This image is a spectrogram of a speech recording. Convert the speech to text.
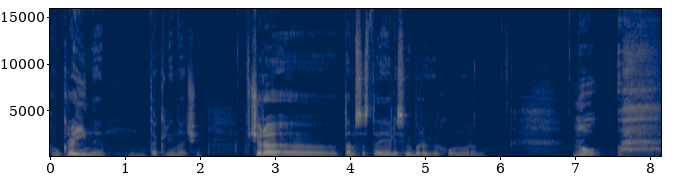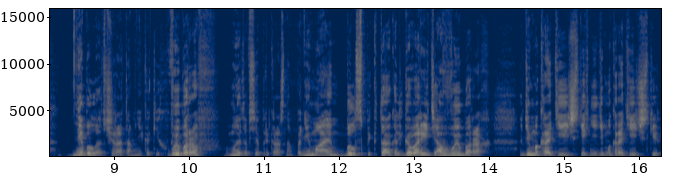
Украины, так или иначе. Вчера э, там состоялись выборы в Верховную Раду. Ну, не было вчера там никаких выборов, мы это все прекрасно понимаем. Был спектакль, говорить о выборах демократических, недемократических.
